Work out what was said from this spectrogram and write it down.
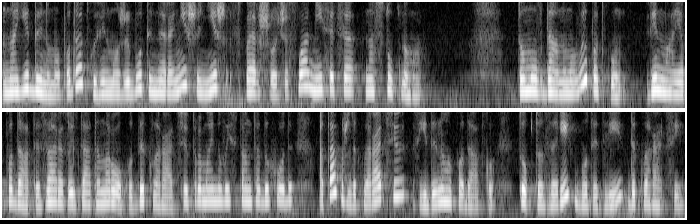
на єдиному податку він може бути не раніше, ніж з першого числа місяця наступного. Тому в даному випадку він має подати за результатами року декларацію про майновий стан та доходи, а також декларацію з єдиного податку. Тобто за рік буде дві декларації,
